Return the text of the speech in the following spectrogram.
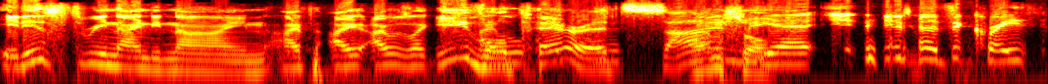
It is three ninety nine. I, I I was like Evil I- parrot, sign I'm sold. me. Yeah, it, it has a crazy.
